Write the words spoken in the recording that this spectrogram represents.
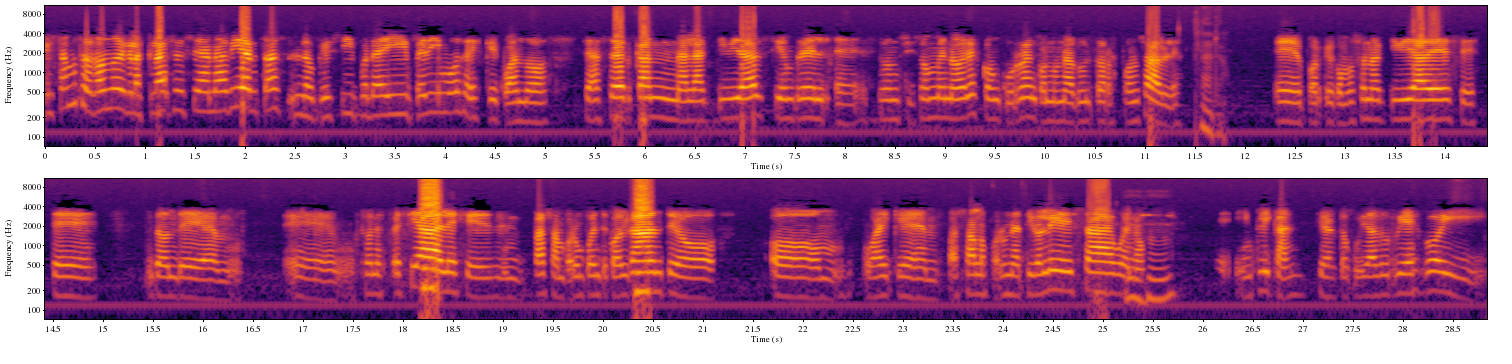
estamos hablando de que las clases sean abiertas. Lo que sí por ahí pedimos es que cuando se acercan a la actividad siempre eh, son si son menores concurran con un adulto responsable. Claro. Eh, porque como son actividades este donde em, eh, son especiales que pasan por un puente colgante o, o, hay que pasarlos por una tirolesa bueno implican cierto cuidado y riesgo y,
